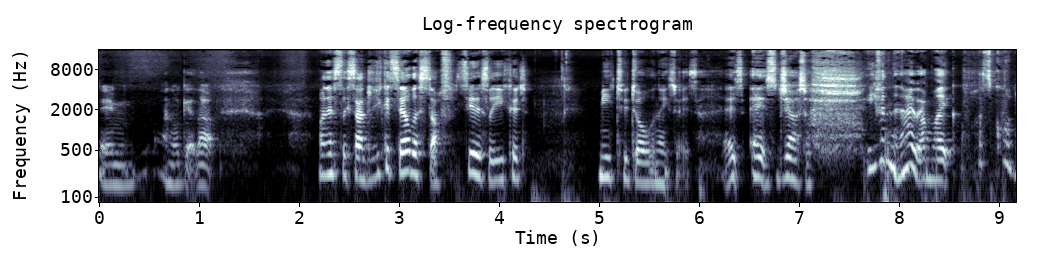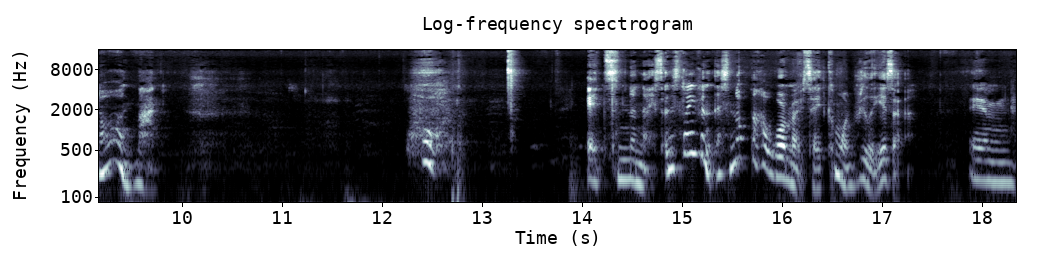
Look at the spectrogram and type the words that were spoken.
Um, and I'll get that. Honestly, Sandra, you could sell this stuff. Seriously, you could. Me too, doll. The next it's it's just even now I'm like, what's going on, man? Whew. It's not nice. And it's not even, it's not that warm outside. Come on, really, is it? Um,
